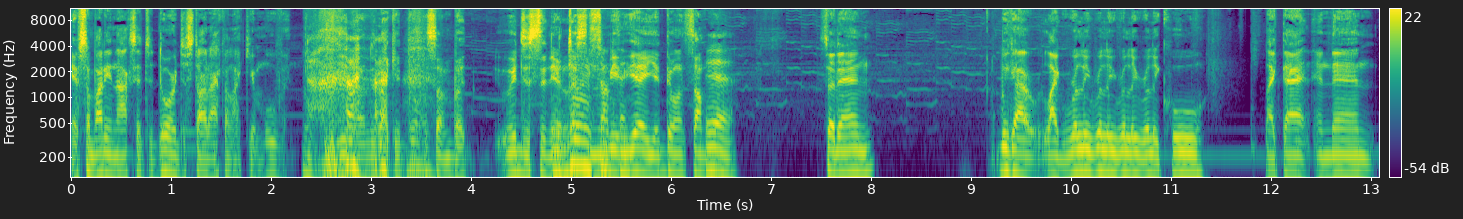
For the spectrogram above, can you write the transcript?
if somebody knocks at the door, just start acting like you're moving, you know, like you're doing something. But we're just sitting there You're listening to music. Yeah, you're doing something. Yeah. So then we got like really, really, really, really cool like that. And then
